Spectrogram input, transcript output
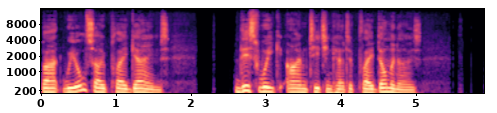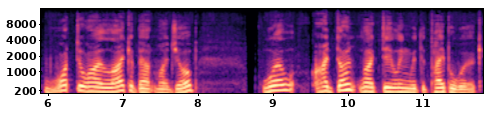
but we also play games. This week I'm teaching her to play dominoes. What do I like about my job? Well, I don't like dealing with the paperwork,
